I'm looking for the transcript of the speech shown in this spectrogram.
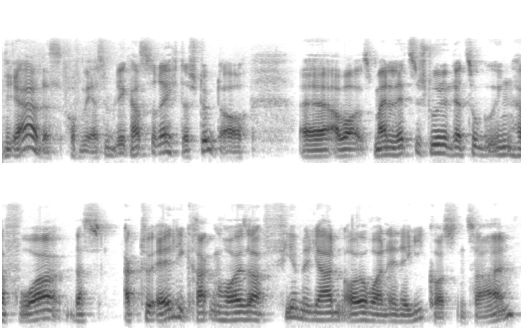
Ja, das auf den ersten Blick hast du recht, das stimmt auch. Äh, aber aus meiner letzten Studie dazu ging hervor, dass aktuell die Krankenhäuser 4 Milliarden Euro an Energiekosten zahlen.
